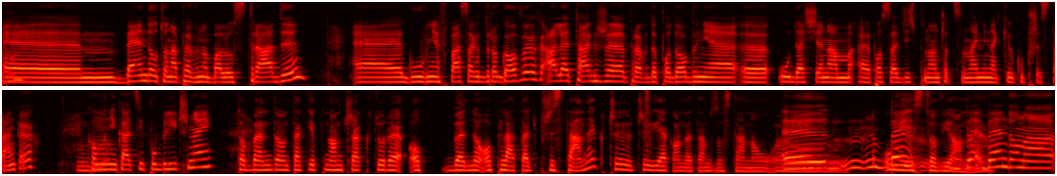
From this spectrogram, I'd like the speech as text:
Em, Będą to na pewno balustrady, e, głównie w pasach drogowych, ale także prawdopodobnie e, uda się nam e, posadzić pnącza co najmniej na kilku przystankach komunikacji publicznej. To będą takie pnącza, które op- będą oplatać przystanek, czy, czy jak one tam zostaną e, no, umiejscowione? bę- Będą na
